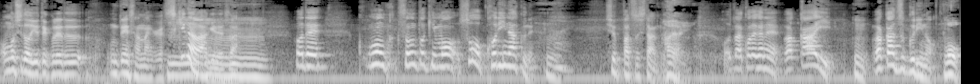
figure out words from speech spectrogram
面白い言ってくれる運転手さんなんかが好きなわけでさ、うんほんでこその時もそう懲りなくねはい。出発したんですよ、はいはい。ほんとこれがね若い、うん若作りの、お。はい。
